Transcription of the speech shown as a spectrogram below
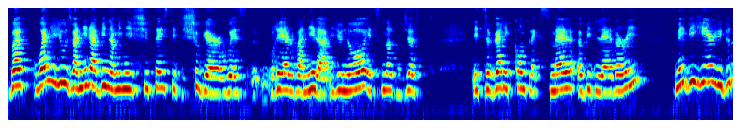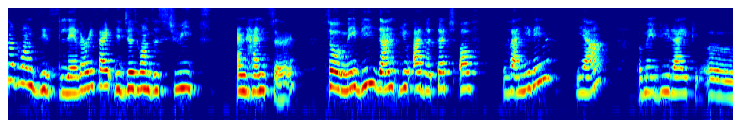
but when you use vanilla bean, I mean, if you tasted sugar with real vanilla, you know it's not just, it's a very complex smell, a bit leathery. Maybe here you do not want this leathery side, you just want the sweet enhancer. So maybe then you add a touch of vanillin, yeah? Maybe like, uh,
